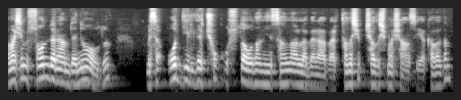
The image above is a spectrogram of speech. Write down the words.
Ama şimdi son dönemde ne oldu? Mesela o dilde çok usta olan insanlarla beraber tanışıp çalışma şansı yakaladım.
